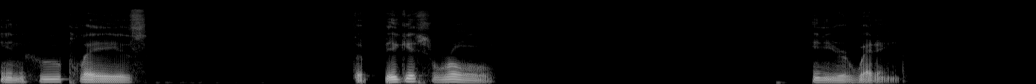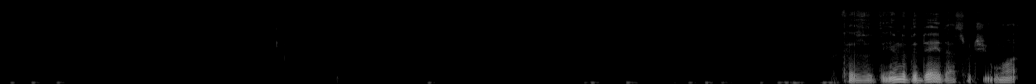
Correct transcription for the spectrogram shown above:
in who plays the biggest role in your wedding. Because at the end of the day, that's what you want.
